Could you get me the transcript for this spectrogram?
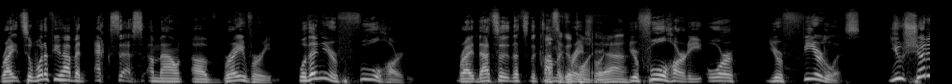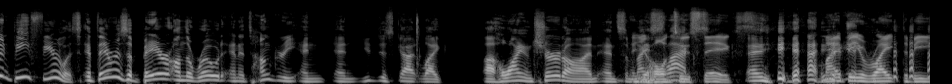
right? So what if you have an excess amount of bravery? Well, then you're foolhardy, right? Mm. That's a that's the That's a common good phrase point, for it. yeah. You're foolhardy or you're fearless. You shouldn't be fearless. If there is a bear on the road and it's hungry and and you just got like a Hawaiian shirt on and some And nice holding two slacks, steaks. and yeah, Might be right to be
